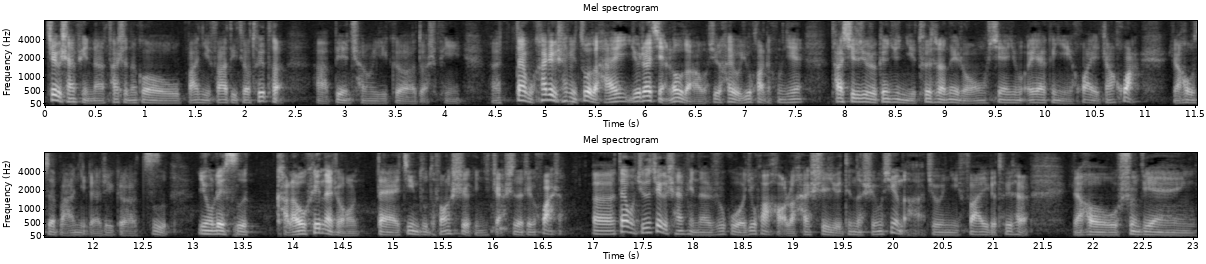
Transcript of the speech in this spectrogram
这个产品呢，它是能够把你发的一条推特啊变成一个短视频。呃，但我看这个产品做的还有点简陋的啊，我觉得还有优化的空间。它其实就是根据你推特的内容，先用 AI 给你画一张画，然后再把你的这个字用类似卡拉 OK 那种带进度的方式给你展示在这个画上。呃，但我觉得这个产品呢，如果优化好了，还是有一定的实用性的啊。就是你发一个 Twitter，然后顺便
